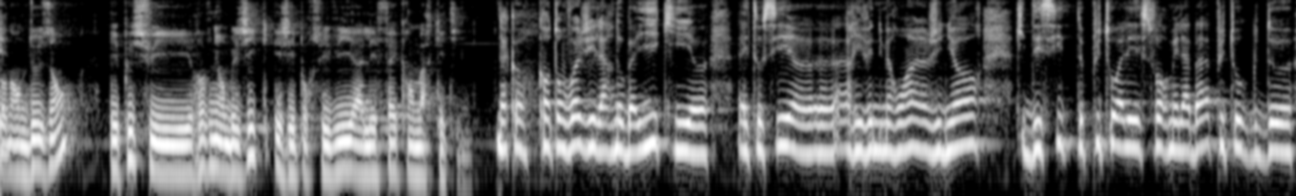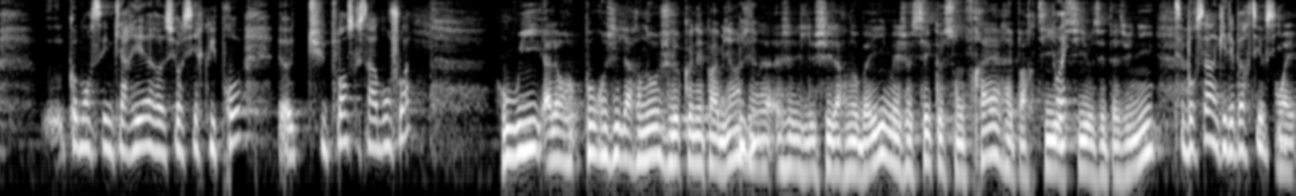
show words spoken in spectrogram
pendant deux ans. Et puis, je suis revenu en Belgique et j'ai poursuivi à l'EFEC en marketing. D'accord. Quand on voit Gilles Arnaud Bailly, qui euh, est aussi euh, arrivé numéro un junior, qui décide de plutôt aller se former là-bas plutôt que de euh, commencer une carrière sur le circuit pro, tu penses que c'est un bon choix? Oui, alors pour Gilles Arnaud, je le connais pas bien, Gilles- Gilles Gilles Arnaud Bailly, mais je sais que son frère est parti Ouais. aussi aux États-Unis. C'est pour ça hein, qu'il est parti aussi. Ouais.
